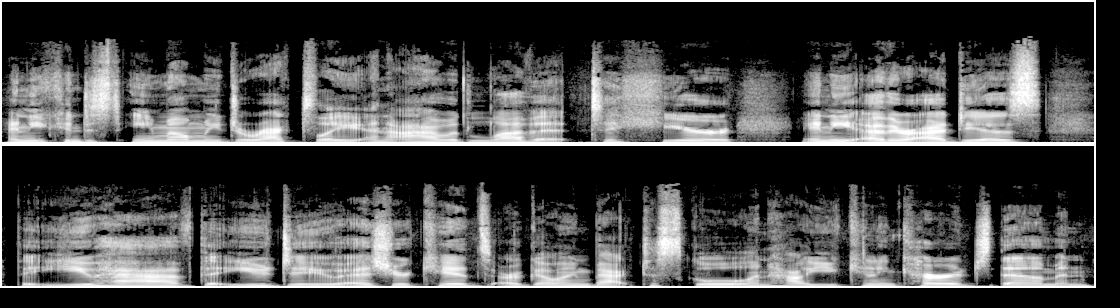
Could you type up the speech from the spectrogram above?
and you can just email me directly and I would love it to hear any other ideas that you have that you do as your kids are going back to school and how you can encourage them and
